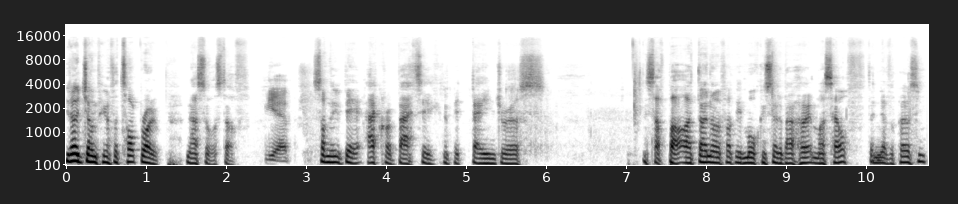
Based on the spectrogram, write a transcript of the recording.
you know, jumping off the top rope and that sort of stuff. yeah. Something a bit acrobatic, and a bit dangerous and stuff. But I don't know if I'd be more concerned about hurting myself than the other person.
